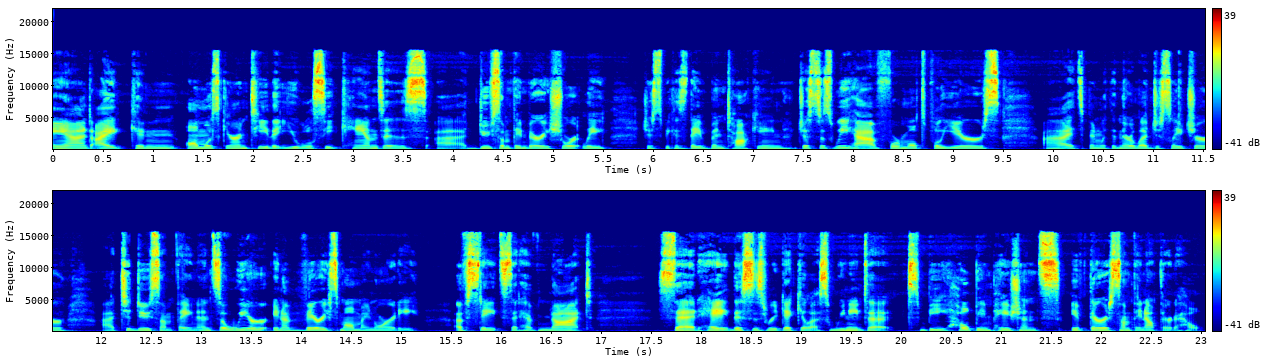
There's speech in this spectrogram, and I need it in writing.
And I can almost guarantee that you will see Kansas uh, do something very shortly, just because they've been talking, just as we have, for multiple years. Uh, it's been within their legislature uh, to do something. And so we are in a very small minority of states that have not said, hey, this is ridiculous. We need to, to be helping patients if there is something out there to help.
